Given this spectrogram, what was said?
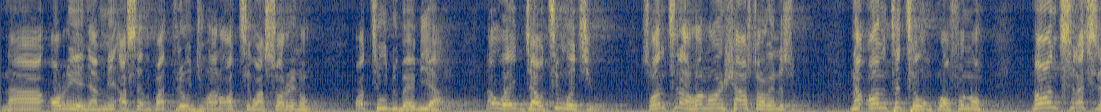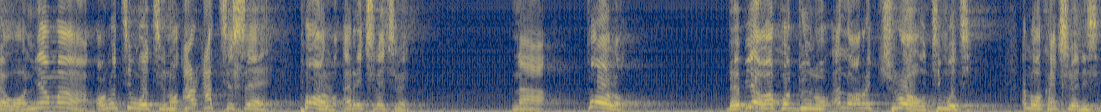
Na ɔreyɛ nyame asɛm patrɛ adwuma no ɔte w'asɔre no ɔte wo du baabi a na wɔagyaw timoteo. Sɛ ɔntena hɔ na ɔnhwɛ asɔre no so. Na ɔntetew nkurɔfo no na ɔnkyerɛkyerɛ wɔn nneɛma a ɔno timoteo no a- ate sɛ paul ɛrekyerɛkyerɛ. Na paul baabi a wakɔdu no ɛna ɔretwerɛw timothy ɛna ɔka kyerɛ no sɛ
